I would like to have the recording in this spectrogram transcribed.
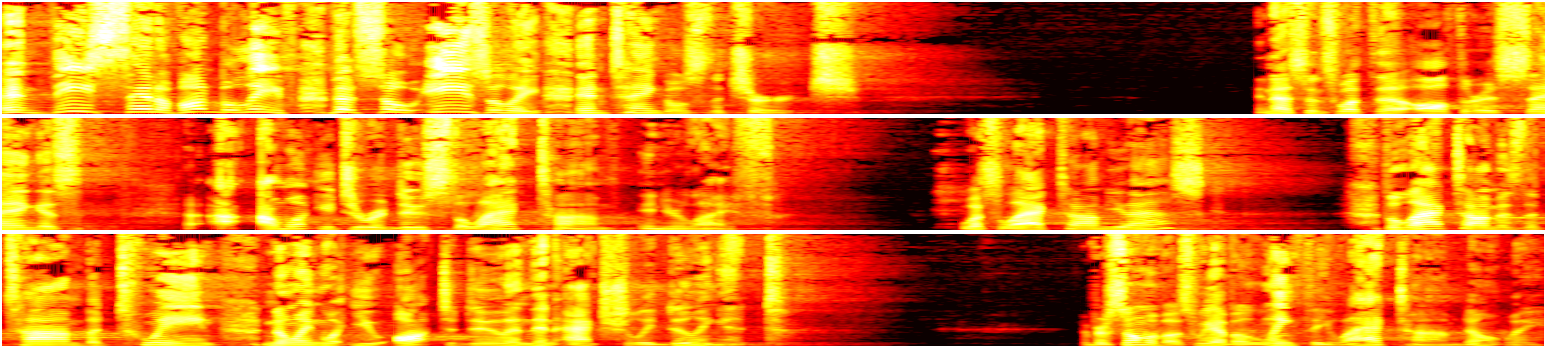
and the sin of unbelief that so easily entangles the church. In essence, what the author is saying is, I, I want you to reduce the lag time in your life. What's lag time, you ask? The lag time is the time between knowing what you ought to do and then actually doing it. And for some of us, we have a lengthy lag time, don't we?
